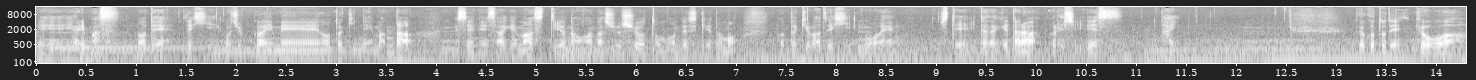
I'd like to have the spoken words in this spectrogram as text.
えー、やりますので是非50回目の時ねまた SNS 上げますっていうようなお話をしようと思うんですけれどもその時は是非応援していただけたら嬉しいです。はいということで今日は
